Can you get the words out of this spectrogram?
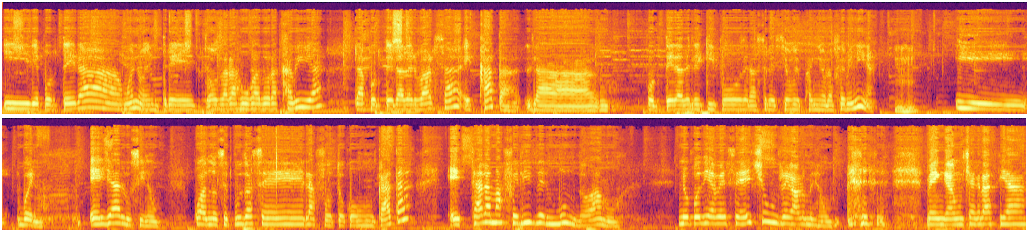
Y de portera, bueno, entre todas las jugadoras que había, la portera del Barça es Cata, la portera del equipo de la selección española femenina. Y bueno, ella alucinó. Cuando se pudo hacer la foto con Cata, está la más feliz del mundo, vamos. No podía haberse hecho un regalo mejor. Venga, muchas gracias.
